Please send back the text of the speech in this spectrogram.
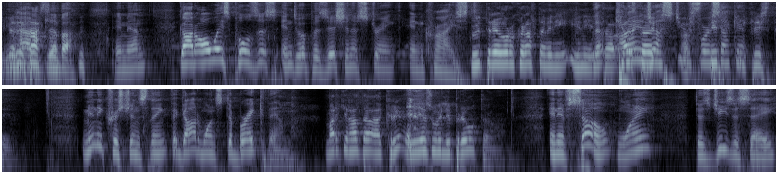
You have. Ziba. Amen. God always pulls us into a position of strength in Christ. Guð dregur okkur alltaf inn í, inn í Let- can I adjust you for a second? Many Christians think that God wants to break them. Margir halda að Jésu vilji brjóta þá. And if so, why does Jesus say,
